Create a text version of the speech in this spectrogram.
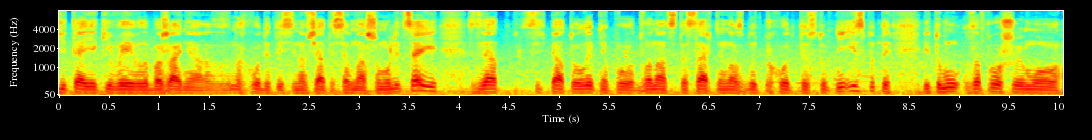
дітей, які виявили бажання знаходитись і навчатися в нашому ліцеї. З 25 липня по 12 серпня у нас будуть проходити вступні іспити. І тому запрошуємо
